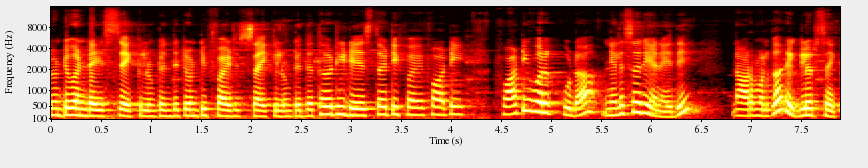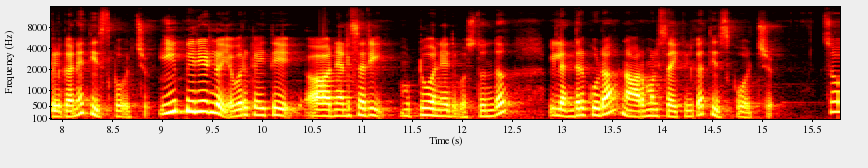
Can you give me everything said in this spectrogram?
ట్వంటీ వన్ డేస్ సైకిల్ ఉంటుంది ట్వంటీ ఫైవ్ సైకిల్ ఉంటుంది thirty days thirty five forty forty వరకు కూడా నెలసరి అనేది నార్మల్గా రెగ్యులర్ సైకిల్గానే తీసుకోవచ్చు. ఈ పీరియడ్లో ఎవరికైతే నెలసరి ముట్టు అనేది వస్తుందో వీళ్ళందరూ కూడా నార్మల్ సైకిల్గా తీసుకోవచ్చు. సో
